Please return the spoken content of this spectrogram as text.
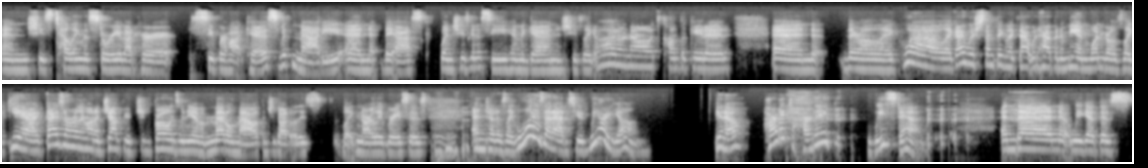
and she's telling the story about her super hot kiss with Maddie. And they ask when she's going to see him again, and she's like, "Oh, I don't know. It's complicated." And they're all like, "Wow, like I wish something like that would happen to me." And one girl's like, "Yeah, guys don't really want to jump your bones when you have a metal mouth." And she got all these like gnarly braces. Mm. And Jenna's like, What is that attitude? We are young. You know, heartache to heartache, we stand. And then we get this.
